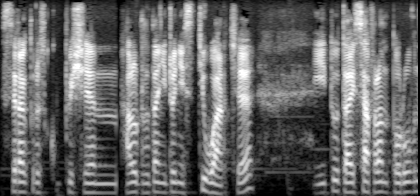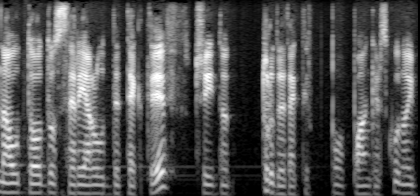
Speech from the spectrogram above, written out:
serial, który skupi się na Halu Jordanie Johnie Stewarcie. I tutaj Safran porównał to do serialu Detektyw, czyli no, True Detective po, po angielsku. No i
